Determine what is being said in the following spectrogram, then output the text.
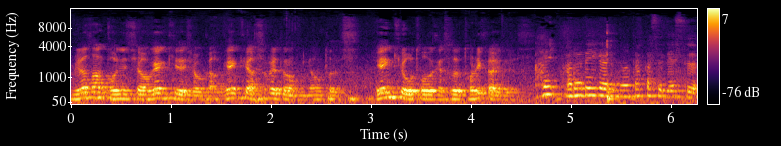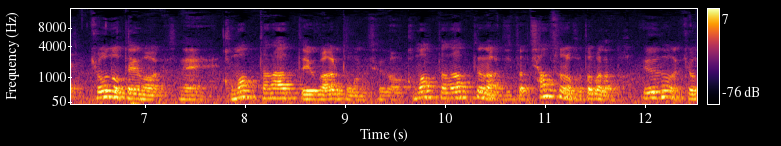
皆さんこんにちは。お元気でしょうか？元気はすべての源です。元気をお届けする鳥飼です。はいパラリーガルの高瀬です。今日のテーマはですね困ったなっていうのがあると思うんですけど困ったなっていうのは実はチャンスの言葉だというのが今日の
